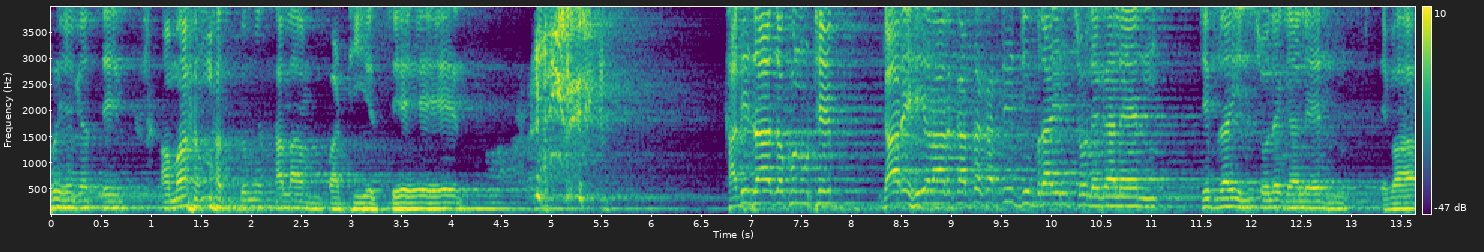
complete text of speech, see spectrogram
হয়ে গেছে, আমার মাধ্যমে সালাম পাঠিয়েছেন খাদিজা যখন উঠে গারে হিরার কাছাকাছি জিব্রাইল চলে গেলেন, জিব্রাইল চলে গেলেন। এবার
